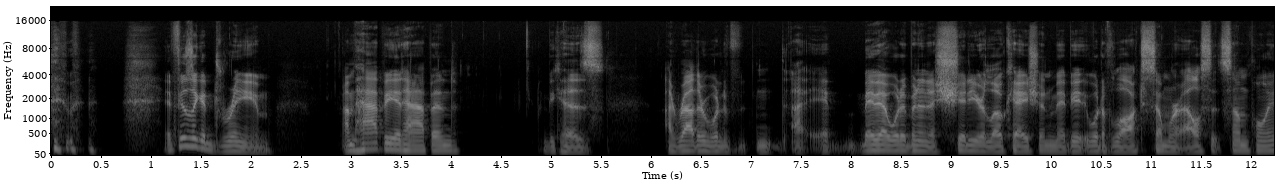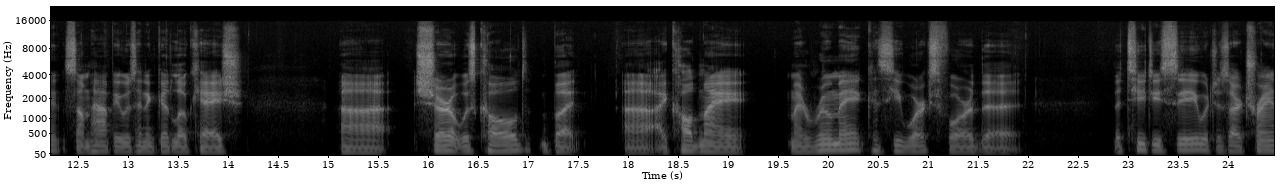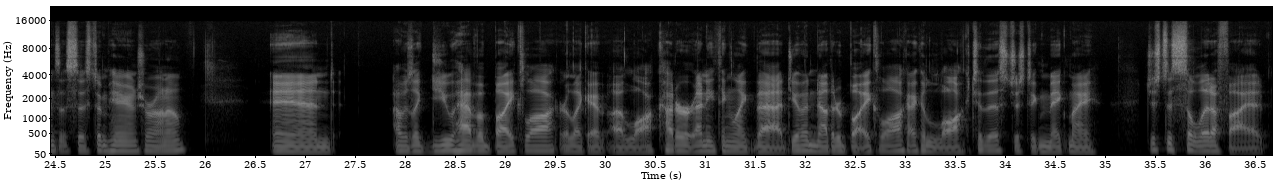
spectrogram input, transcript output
it feels like a dream. I'm happy it happened because I'd rather would have maybe I would have been in a shittier location. Maybe it would have locked somewhere else at some point. So I'm happy it was in a good location. Uh, sure, it was cold, but uh, I called my my roommate because he works for the the TTC, which is our transit system here in Toronto, and I was like, "Do you have a bike lock or like a, a lock cutter or anything like that? Do you have another bike lock I could lock to this just to make my just to solidify it.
